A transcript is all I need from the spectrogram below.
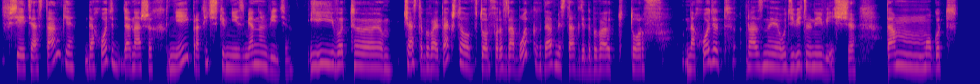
все эти останки доходят до наших дней практически в неизменном виде. И вот э, часто бывает так, что в торфоразработках, да, в местах, где добывают торф, находят разные удивительные вещи. Там могут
